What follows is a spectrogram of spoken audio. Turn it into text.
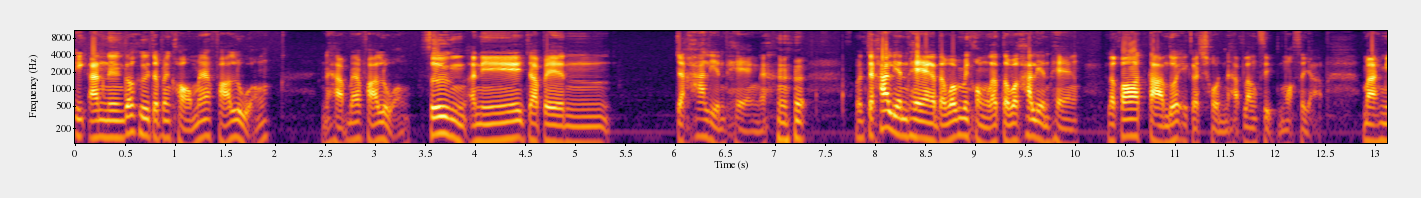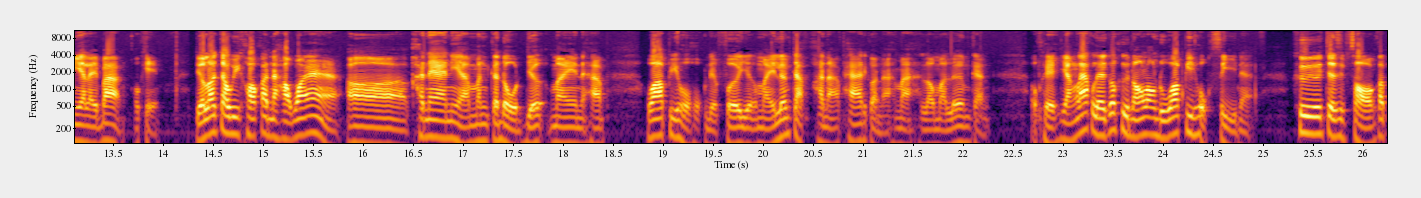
อีกอันนึงก็คือจะเป็นของแม่ฟ้าหลวงนะครับ แม่ฟ้าหลวง ซึ่งอันนี้จะเป็นจะค่าเรียนแพงนะมันจะค่าเรียนแพงแต่ว่าเป็นของรัฐแต่ว่าค่าเรียนแพง แล้วก็ตามด้วยเอกชนนะครับรังสิตมอสยามมามีอะไรบ้างโอเค เดี๋ยวเราจะวิเคราะห์กันนะครับว่าคะแนนเนี่ยมันกระโดดเยอะไหมนะครับ ว่าปี 66 เดี๋ยวเฟอร์เยอะไหมเริ่มจากคณะแพทย์ก่อนนะมาเรามาเริ่มกันโอเค อย่างแรกเลยก็คือน้องลองดูว่าปี 64 เนี่ยคือ 72 กับ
